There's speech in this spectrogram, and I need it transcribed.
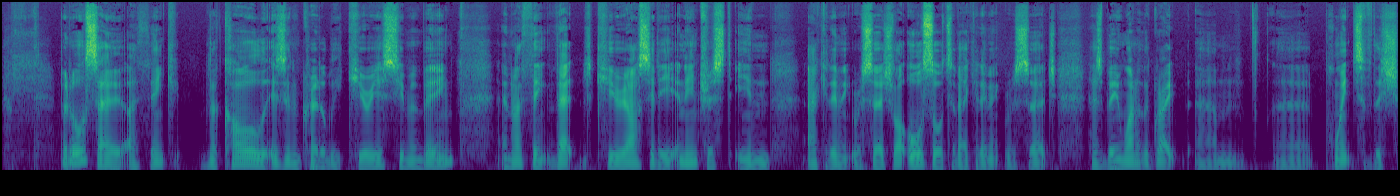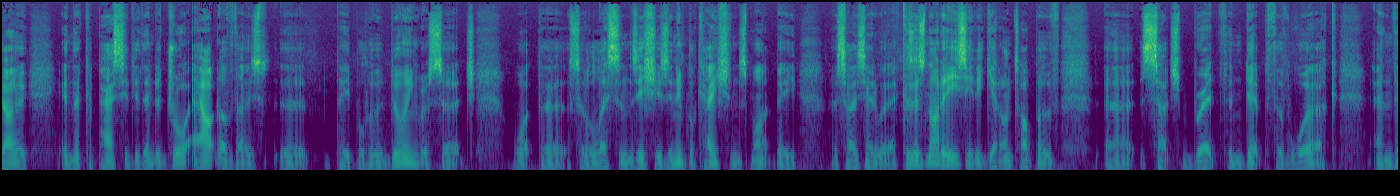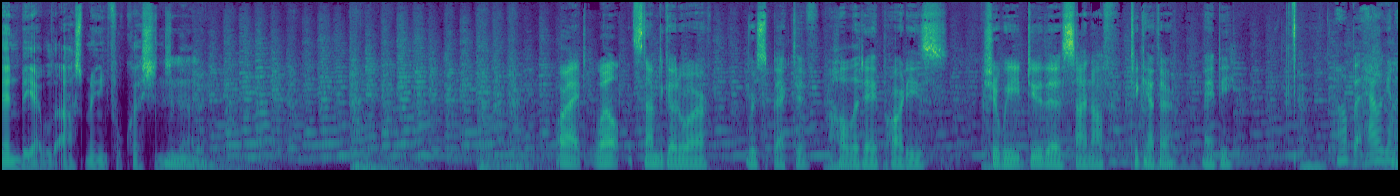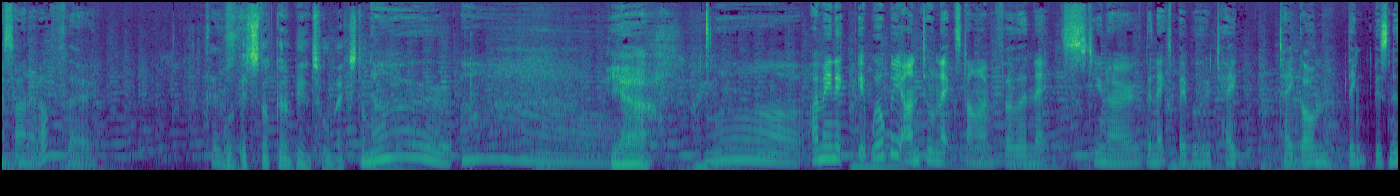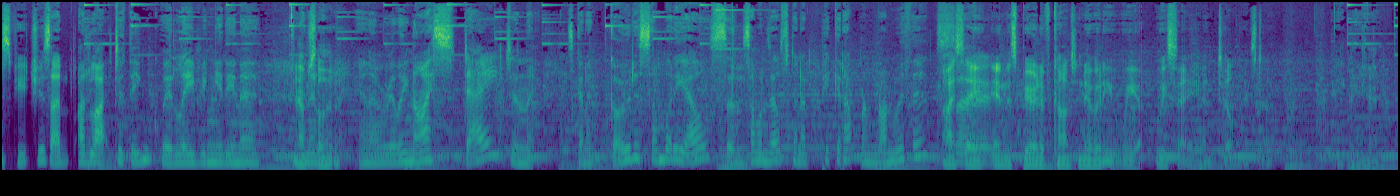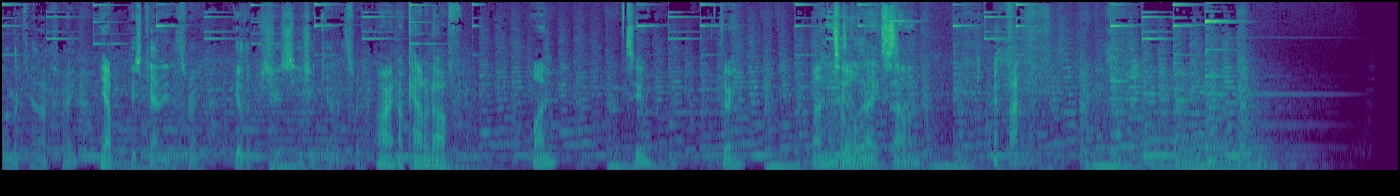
But also, I think Nicole is an incredibly curious human being, and I think that curiosity and interest in academic research, well, all sorts of academic research, has been one of the great um, uh, points of the show in the capacity then to draw out of those uh, people who are doing research what the sort of lessons, issues, and implications might be associated with that. Because it's not easy to get on top of uh, such breadth and depth of work and then be able to ask meaningful questions about Mm. it. All right. Well, it's time to go to our respective holiday parties. Should we do the sign off together, maybe? Oh, but how are we going to sign it off though? Because Well, it's not going to be until next time. no. Yeah. Oh. I mean, it, it will be until next time for the next, you know, the next people who take take on Think Business Futures. I'd, I'd like to think we're leaving it in a in a- Absolutely. in a, really nice state, and it's going to go to somebody else, and someone else going to pick it up and run with it. I So- say, in the spirit of continuity, we we say until next time. Okay, on the count of three? Yep. Who's counting to three? You're the producer, you should count to three. All right, I'll count it off. One, two, three. Until, Until next time. time.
